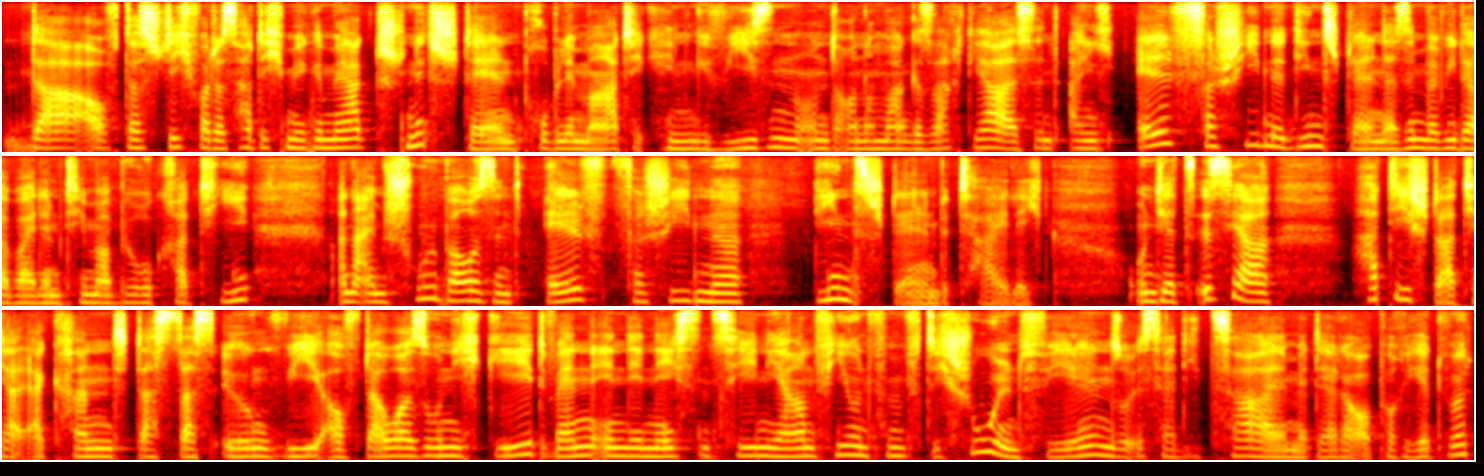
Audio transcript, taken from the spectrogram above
da auf das Stichwort, das hatte ich mir gemerkt, Schnittstellenproblematik hingewiesen und auch nochmal gesagt, ja, es sind eigentlich elf verschiedene Dienststellen, da sind wir wieder bei dem Thema Bürokratie. An einem Schulbau sind elf verschiedene Dienststellen beteiligt. Und jetzt ist ja, hat die Stadt ja erkannt, dass das irgendwie auf Dauer so nicht geht, wenn in den nächsten zehn Jahren 54 Schulen fehlen. So ist ja die Zahl, mit der da operiert wird.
